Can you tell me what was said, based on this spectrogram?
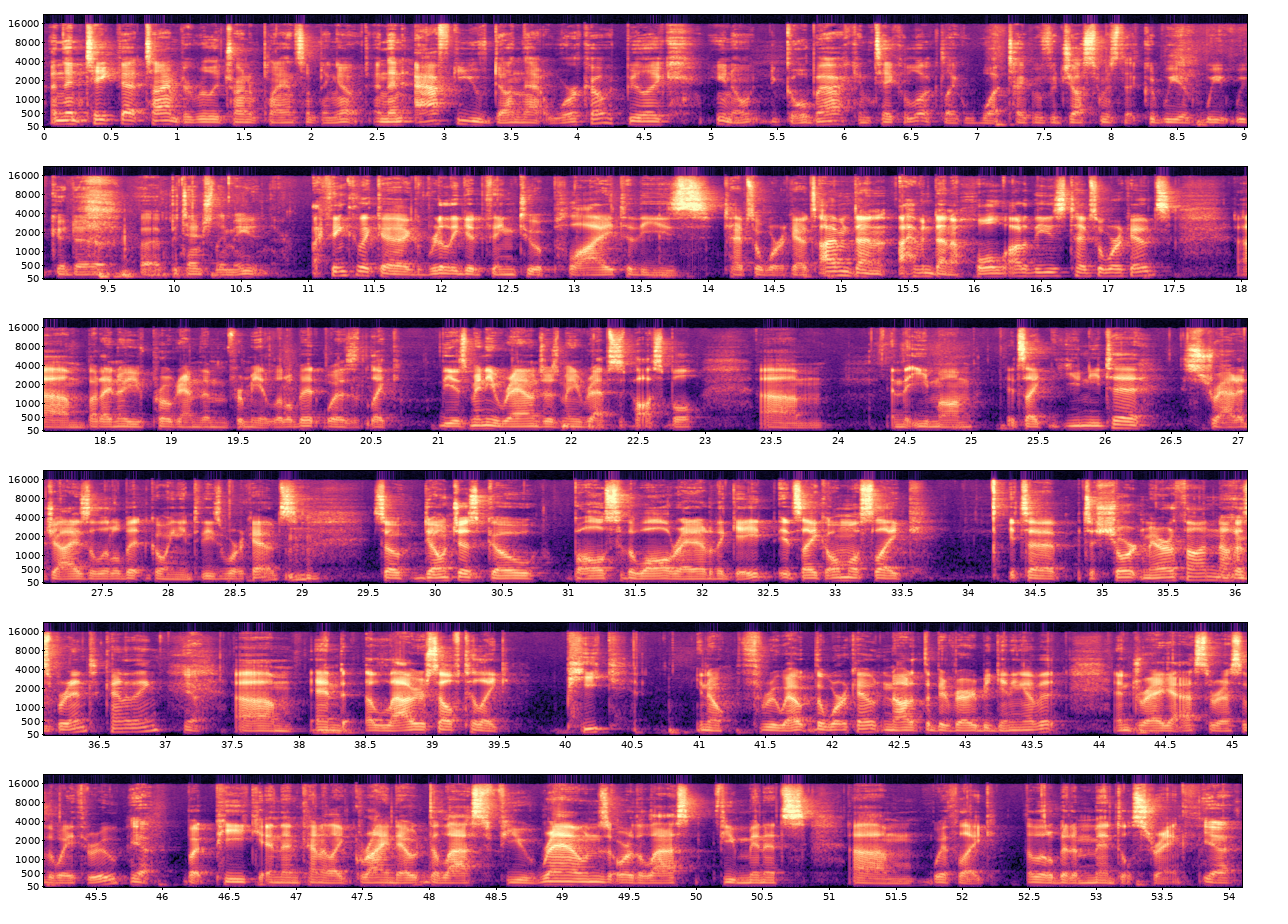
And then take that time to really try to plan something out. And then after you've done that workout, be like, you know, go back and take a look. Like, what type of adjustments that could we have, we, we could uh, uh, potentially made in there. I think like a really good thing to apply to these types of workouts. I haven't done I haven't done a whole lot of these types of workouts, um, but I know you've programmed them for me a little bit. Was like the as many rounds or as many reps as possible, um, and the EMOM. It's like you need to strategize a little bit going into these workouts. So don't just go balls to the wall right out of the gate. It's like almost like it's a it's a short marathon, not a sprint kind of thing Yeah. um, and allow yourself to like peak you know throughout the workout not at the very beginning of it and drag ass the rest of the way through Yeah. but peak and then kind of like grind out the last few rounds or the last few minutes um, with like a little bit of mental strength Yeah,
